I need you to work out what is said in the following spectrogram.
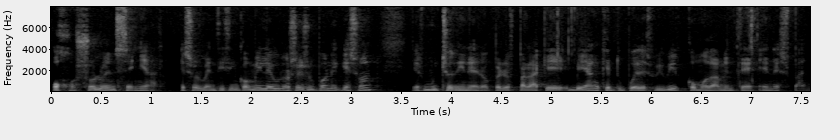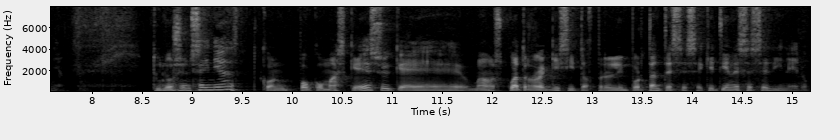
Ojo, solo enseñar. Esos 25.000 euros se supone que son es mucho dinero, pero es para que vean que tú puedes vivir cómodamente en España. Tú los enseñas con poco más que eso y que, vamos, cuatro requisitos, pero lo importante es ese, que tienes ese dinero.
